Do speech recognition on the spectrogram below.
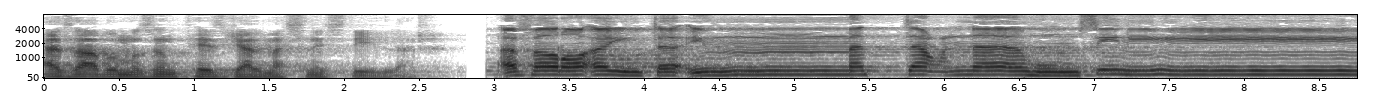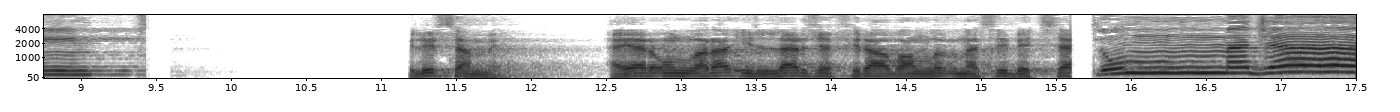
əzabımızın tez gəlməsini istəyirlər? أفرأيت إن متعناهم سنين Bilirsənmi, əgər onlara illərcə firavanlıq nəsib etsə, ثم جاءهم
